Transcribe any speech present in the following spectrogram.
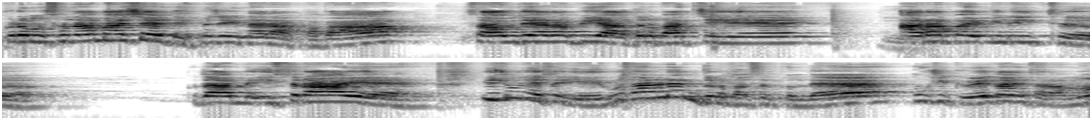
그러면 서남아시아의 대표적인 나라 봐봐. 사우디아라비아 들어봤지? 아랍에미리트. 그 다음에 이스라엘. 이 중에서 예루살렘 들어봤을 건데 혹시 교회 다니는 사람은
